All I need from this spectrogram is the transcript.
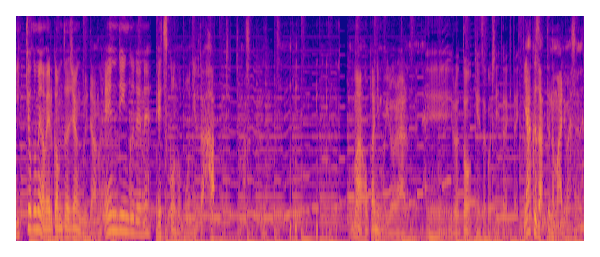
1曲目が「ウェルカム・トゥ・ジャングル」であのエンディングでね悦子の母乳だ「は」って言ってますからねまあ他にもいろいろあるんでえーいろいろと検索をしていただきたいと。ヤクザってのもありましたね。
